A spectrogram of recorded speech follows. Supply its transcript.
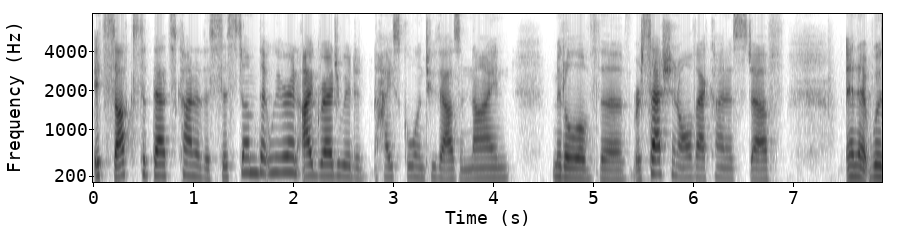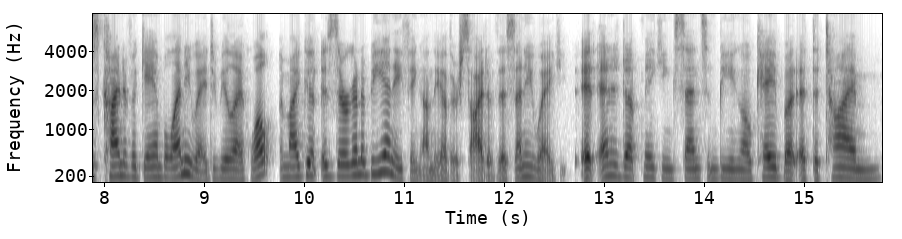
It sucks that that's kind of the system that we were in. I graduated high school in 2009, middle of the recession, all that kind of stuff. And it was kind of a gamble anyway to be like, well, am I good? Is there going to be anything on the other side of this anyway? It ended up making sense and being okay. But at the time,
